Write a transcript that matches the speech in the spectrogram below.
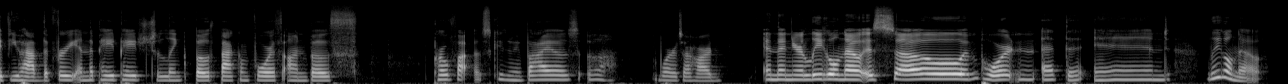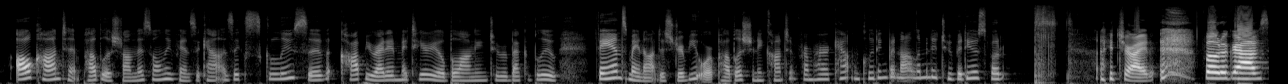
if you have the free and the paid page to link both back and forth on both profile excuse me bios. Ugh, words are hard. And then your legal note is so important at the end. Legal note. All content published on this OnlyFans account is exclusive copyrighted material belonging to Rebekka Blue. Fans may not distribute or publish any content from her account, including but not limited to videos, photo. I tried. Photographs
